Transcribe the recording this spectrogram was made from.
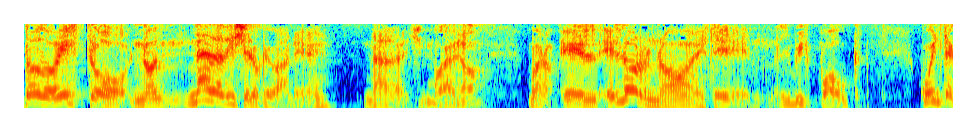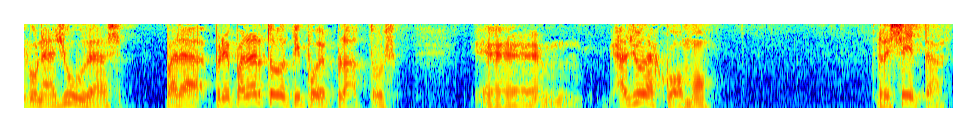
todo esto, no, nada dice lo que vale, ¿eh? Nada dice. Bueno, Bueno, el, el horno, este, el Bespoke, cuenta con ayudas para preparar todo tipo de platos. Eh, ayudas como recetas.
